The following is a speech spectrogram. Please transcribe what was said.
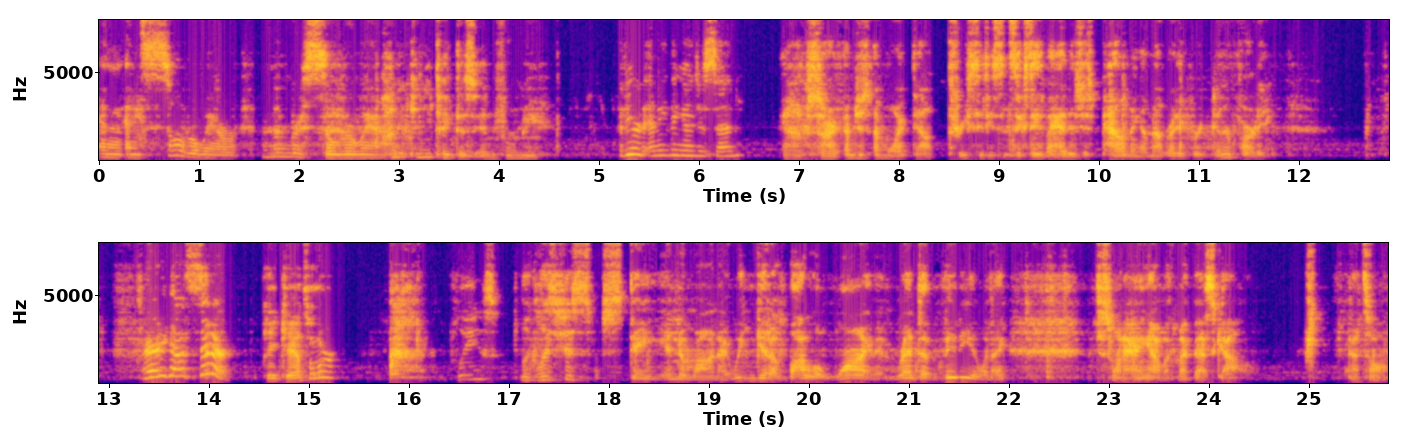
and, and silverware. Remember silverware? Honey, can you take this in for me? Have you heard anything I just said? Yeah, I'm sorry. I'm just, I'm wiped out. Three cities in six days. My head is just pounding. I'm not ready for a dinner party. I already got a sitter. Can you cancel her? Please? Look, let's just stay in tomorrow night. We can get a bottle of wine and rent a video, and I, I just want to hang out with my best gal. That's all.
